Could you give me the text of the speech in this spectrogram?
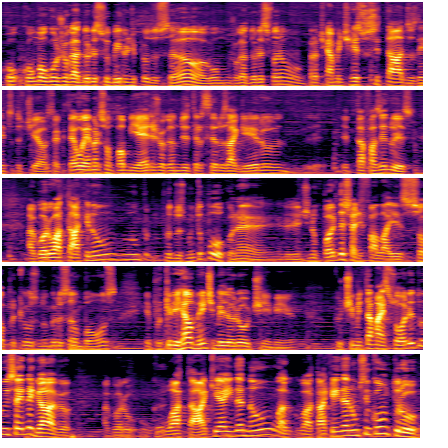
co- Como alguns jogadores subiram de produção, alguns jogadores foram praticamente ressuscitados dentro do Chelsea. Até o Emerson Palmieri jogando de terceiro zagueiro, ele tá fazendo isso. Agora o ataque não, não produz muito pouco, né? A gente não pode deixar de falar isso só porque os números são bons e porque ele realmente melhorou o time. Que o time tá mais sólido, isso é inegável. Agora o, o ataque ainda não, o ataque ainda não se encontrou.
